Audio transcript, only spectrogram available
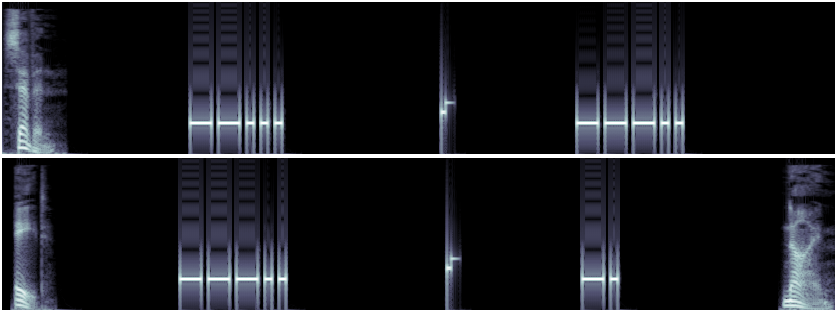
7. 8. 9.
